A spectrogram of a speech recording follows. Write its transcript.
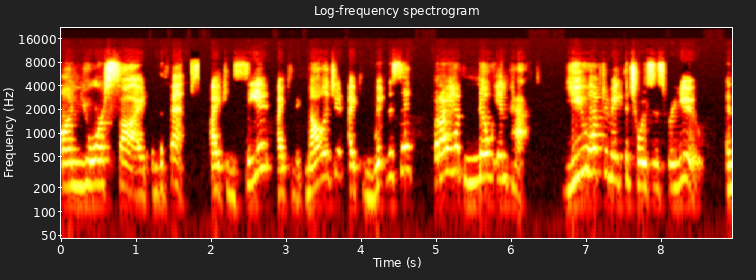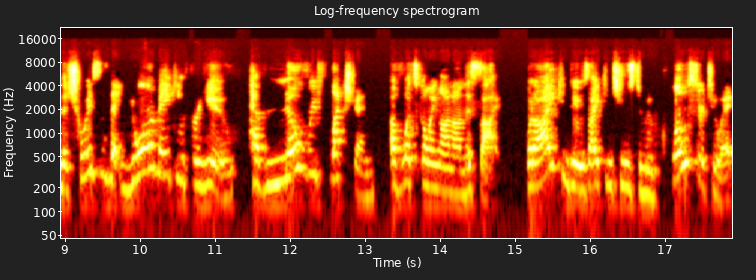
on your side of the fence. I can see it, I can acknowledge it, I can witness it, but I have no impact. You have to make the choices for you. And the choices that you're making for you have no reflection of what's going on on this side. What I can do is I can choose to move closer to it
